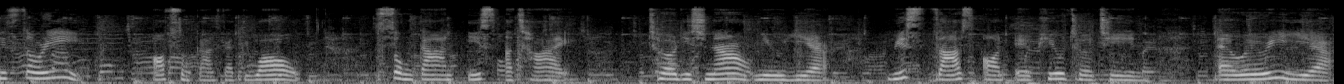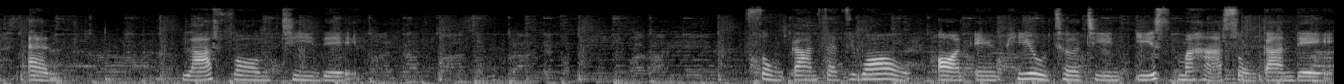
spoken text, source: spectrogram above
History of สงการเฟสติวัล Songkran is a Thai traditional New Year, which starts on April 13 every year and lasts from three days. Songkran Festival on April 13 is Mahasongkran Day.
